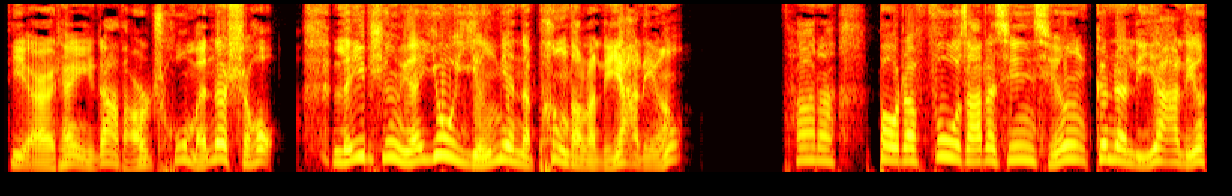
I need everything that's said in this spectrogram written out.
第二天一大早出门的时候，雷平原又迎面的碰到了李亚玲。他呢，抱着复杂的心情，跟着李亚玲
